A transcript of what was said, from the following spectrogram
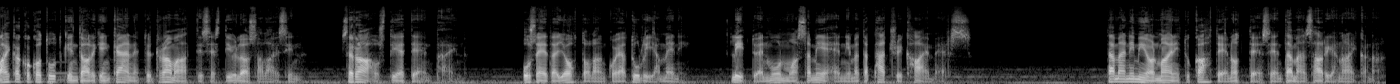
Vaikka koko tutkinta olikin käännetty dramaattisesti ylösalaisin, se raahusti eteenpäin. Useita johtolankoja tuli ja meni, liittyen muun muassa miehen nimeltä Patrick Heimers. Tämä nimi on mainittu kahteen otteeseen tämän sarjan aikana.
